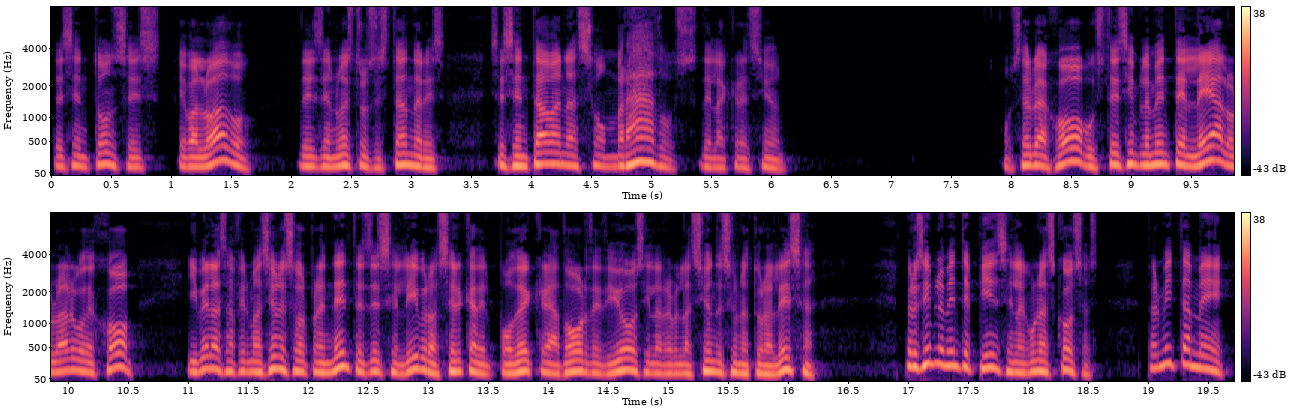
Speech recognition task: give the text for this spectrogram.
desde entonces, evaluado desde nuestros estándares, se sentaban asombrados de la creación. Observe a Job, usted simplemente lea a lo largo de Job y ve las afirmaciones sorprendentes de ese libro acerca del poder creador de Dios y la revelación de su naturaleza. Pero simplemente piense en algunas cosas. Permítame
